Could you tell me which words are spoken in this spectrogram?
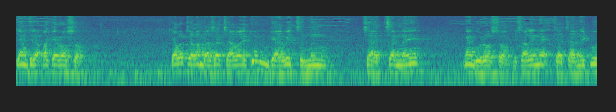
yang tidak pakai rosok. Kalau dalam bahasa Jawa itu nggawe jeneng jajan nih nganggo rasa. Misalnya nek jajan itu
